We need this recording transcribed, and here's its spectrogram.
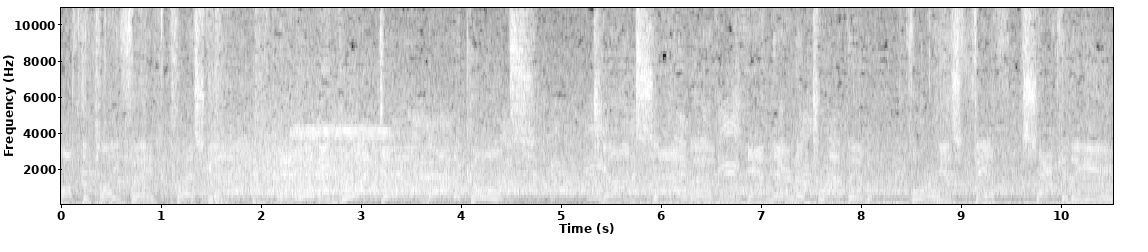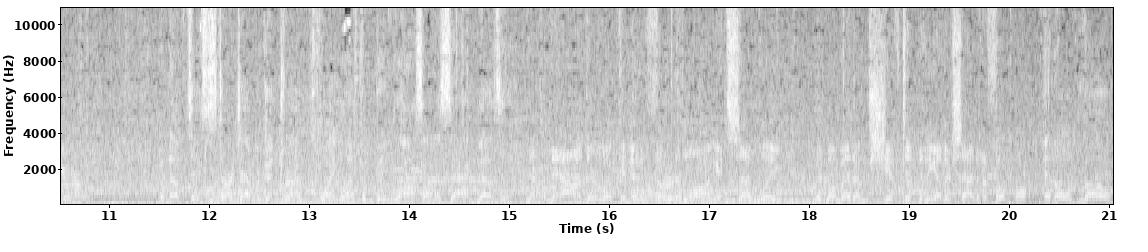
Off the play fake, Prescott. And he'll be brought down by the Colts. John Simon in there to drop him for his fifth sack of the year. Enough takes to start to have a good drive. Quite like a big loss on a sack, does it? Now, now they're looking at a third and long, and suddenly the momentum shifted to the other side of the football. And old Mo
